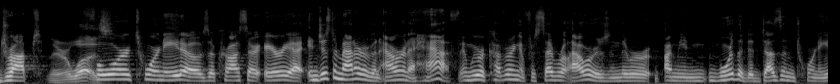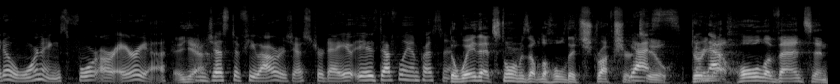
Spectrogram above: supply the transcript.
dropped there it was. four tornadoes across our area in just a matter of an hour and a half, and we were covering it for several hours, and there were, I mean, more than a dozen tornado warnings for our area yeah. in just a few hours yesterday. It, It is definitely unprecedented. The way that storm was able to hold its structure yes. too during that, that whole event, and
